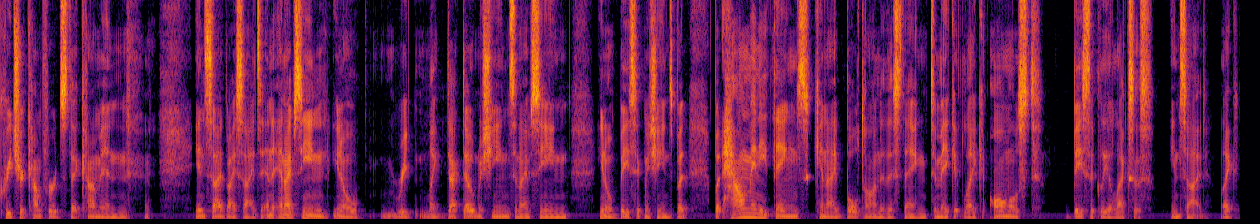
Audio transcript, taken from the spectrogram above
creature comforts that come in in side by sides, and and I've seen you know re, like decked out machines, and I've seen you know basic machines, but but how many things can I bolt onto this thing to make it like almost basically a Lexus inside? Like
